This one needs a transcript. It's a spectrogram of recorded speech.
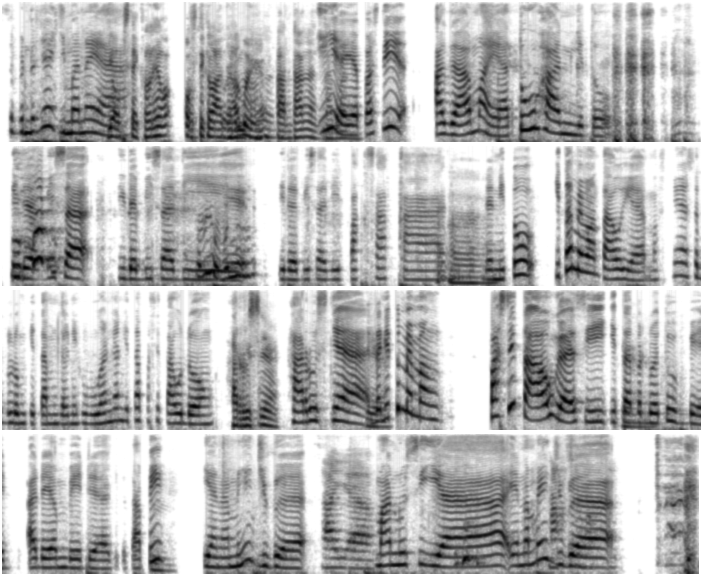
Sebenarnya gimana ya? Ya obstacle-nya obstacle Obstacle agama ya, tantangan. Iya ya pasti agama ya Tuhan gitu. Tidak bisa tidak bisa di Tapi ya bener. tidak bisa dipaksakan dan itu kita memang tahu ya maksudnya sebelum kita menjalani hubungan kan kita pasti tahu dong harusnya harusnya Iya. dan itu memang pasti tahu nggak sih kita Iya. berdua tuh beda ada yang beda gitu tapi Hmm. Ya namanya juga Saya. manusia. Ya namanya juga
